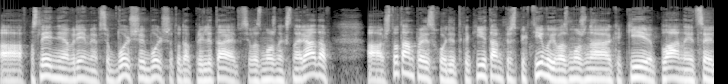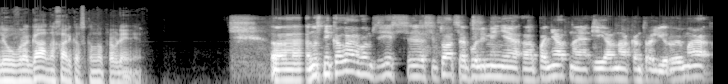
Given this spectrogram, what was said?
а, в последнее время все больше и больше туда прилетает всевозможных снарядов. А что там происходит? Какие там перспективы и, возможно, какие планы и цели у врага на Харьковском направлении? Э, ну, с Николаевым здесь э, ситуация более-менее э, понятная и она контролируемая.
